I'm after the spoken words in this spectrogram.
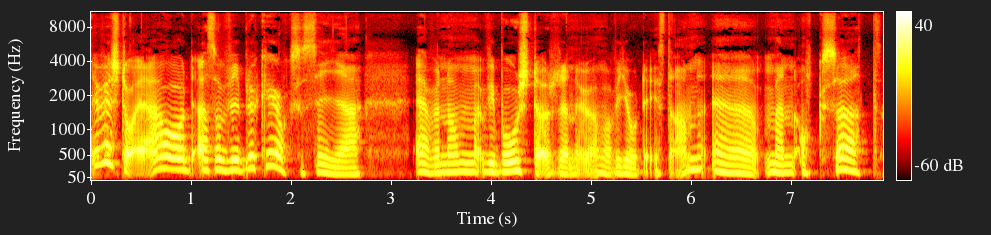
Det förstår jag. Och alltså, vi brukar ju också säga, även om vi bor större nu än vad vi gjorde i stan, eh, men också att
